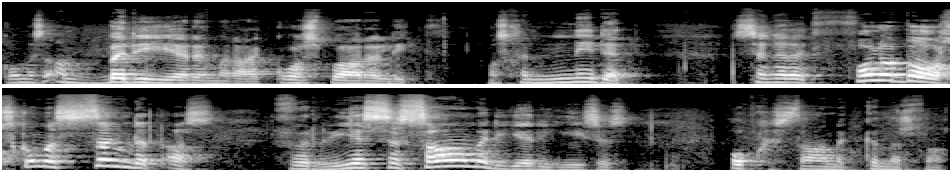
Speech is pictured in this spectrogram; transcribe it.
Kom ons aanbid die Here met daai kosbare lied. Ons geniet dit. Sing dit uit volle bors. Kom ons sing dit as verreëse saam met die Here Jesus opgestaande kinders van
